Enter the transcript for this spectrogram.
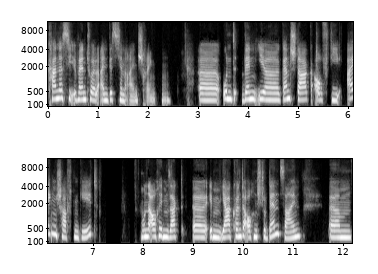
kann es sie eventuell ein bisschen einschränken. Äh, und wenn ihr ganz stark auf die Eigenschaften geht und auch eben sagt, äh, eben ja könnte auch ein Student sein, ähm,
